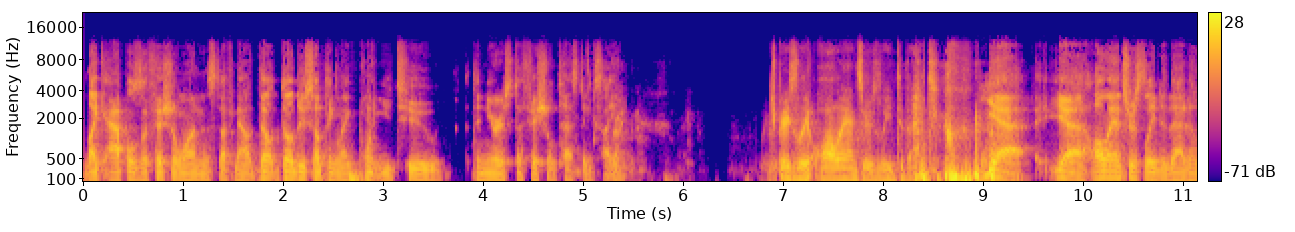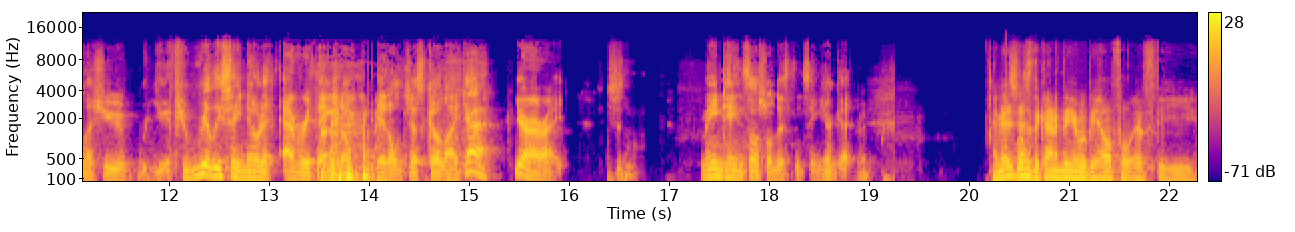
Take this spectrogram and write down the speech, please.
like Apple's official one and stuff now, they'll they'll do something like point you to the nearest official testing site. Right. Which basically all answers lead to that. yeah, yeah, all answers lead to that unless you, you if you really say no to everything, right. it'll it'll just go like, yeah, you're all right. Just maintain social distancing, you're good. And this, this is the kind of thing that would be helpful if the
